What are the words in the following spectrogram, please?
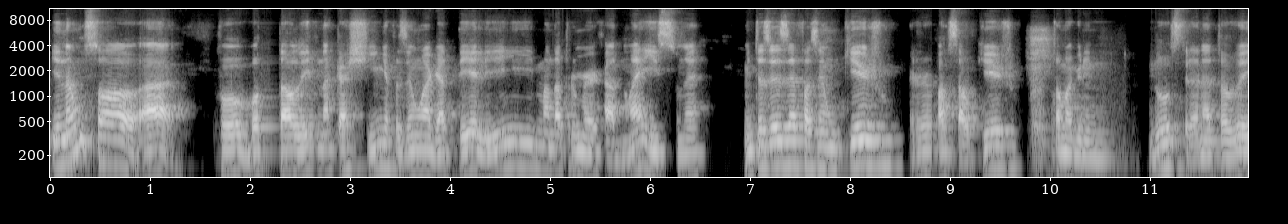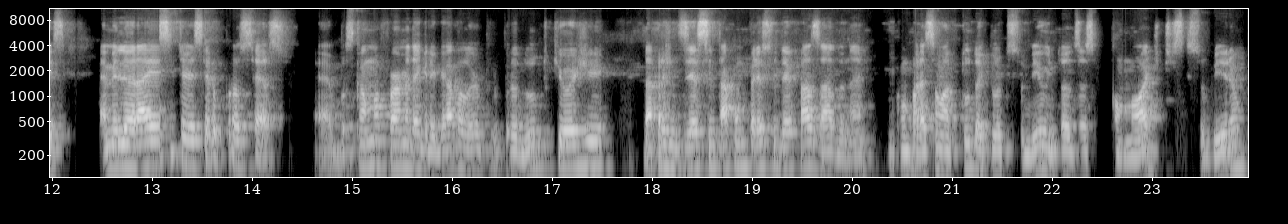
E não só, ah, vou botar o leite na caixinha, fazer um HT ali e mandar para o mercado. Não é isso, né? Muitas vezes é fazer um queijo, passar o queijo, tomar indústria, né? Talvez é melhorar esse terceiro processo, é buscar uma forma de agregar valor para o produto que hoje dá para a gente dizer assim, está com preço defasado, né? Em comparação a tudo aquilo que subiu, em todas as commodities que subiram,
